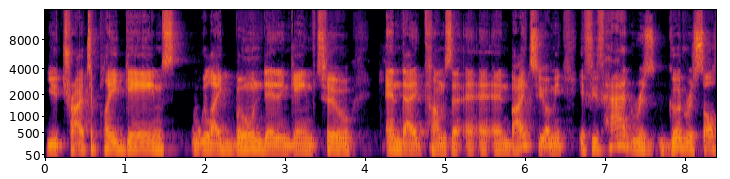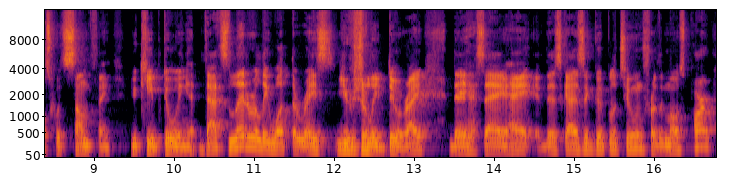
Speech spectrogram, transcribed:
You tried to play games like Boone did in Game Two, and that comes and, and, bites you. I mean, if you've had res- good results with something, you keep doing it. That's literally what the Rays usually do, right? They say, hey, this guy's a good platoon for the most part,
